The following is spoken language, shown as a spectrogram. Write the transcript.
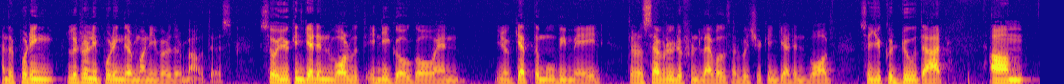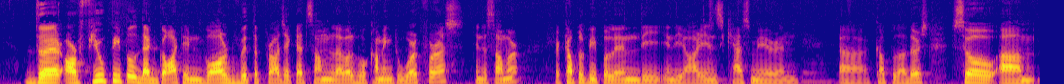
and they're putting, literally putting their money where their mouth is. So you can get involved with Indiegogo and you know, get the movie made. There are several different levels at which you can get involved, so you could do that. Um, there are few people that got involved with the project at some level who are coming to work for us in the summer. There are a couple of people in the, in the audience, Casimir and uh, a couple others. So um,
